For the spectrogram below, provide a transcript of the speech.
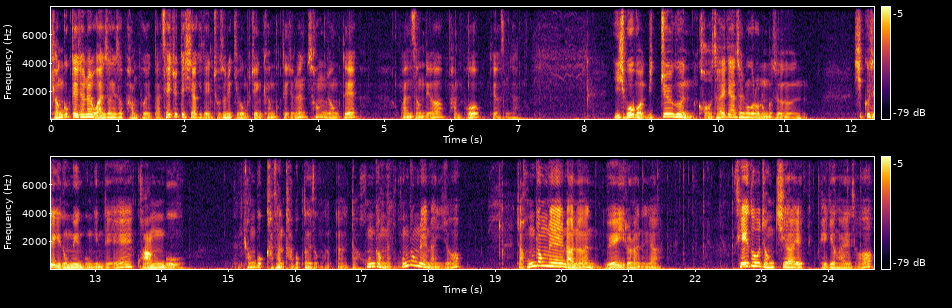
경국대전을 완성해서 반포했다. 세조 때 시작이 된 조선의 기본 부처인 경국대전은 성종 때 완성되어 반포되었습니다. 25번 밑줄근 거사에 대한 설명을 오는 것은 19세기 농민 봉기인데 광부, 평북, 가산, 다복동에서 했다. 홍경래, 홍경래는 아니죠. 자, 홍경래란은 왜 일어났느냐? 세도 정치화의 배경하에서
